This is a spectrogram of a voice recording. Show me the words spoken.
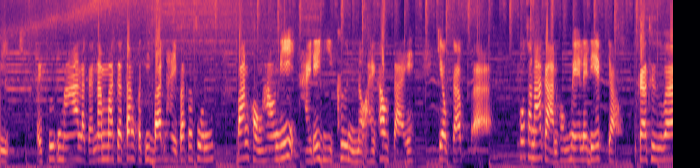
นี่ไปฝึกมาแล้วก็นำมาจะตั้งปฏิบัติให้ประชาชนบ้านของเฮานี้ให้ได้ดีขึ้นเนาะให้เข้าใจเกี่ยวกับอ่า โภชนาการของแม่และเด็กเจ้าก็ถือว่า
